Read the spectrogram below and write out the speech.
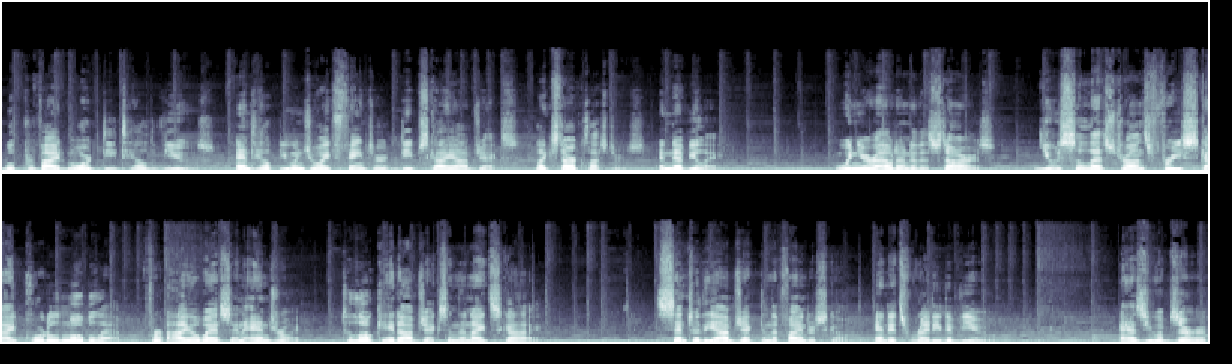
will provide more detailed views and help you enjoy fainter deep sky objects like star clusters and nebulae. When you're out under the stars, use Celestron's free SkyPortal mobile app for iOS and Android to locate objects in the night sky. Center the object in the finder scope and it's ready to view. As you observe,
